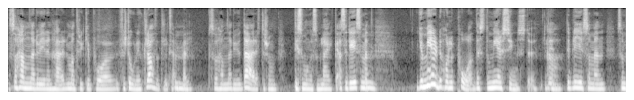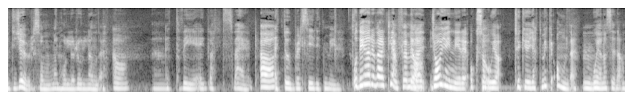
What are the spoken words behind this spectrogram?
Så hamnar du i den här, när man trycker på förstoringsglaset till exempel. Så hamnar du ju där eftersom det är så många som likar. Alltså det är som ett... Ju mer du håller på desto mer syns du. Det, Ja. det blir som, en, som ett hjul som man håller rullande. Ja. Ett tveeggat svärd. Ja. Ett dubbelsidigt mynt. Och det är det verkligen. För jag menar, Ja. jag är ju inne i det också och jag tycker ju jättemycket om det. Å ena sidan.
